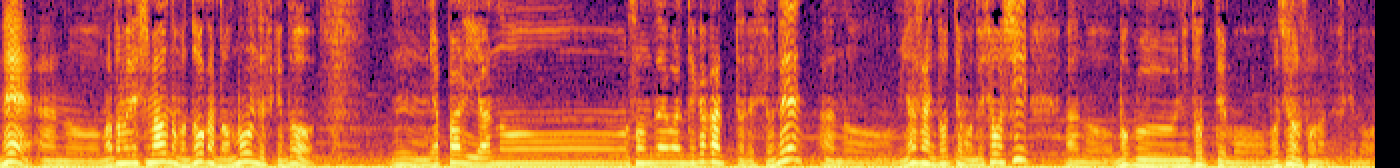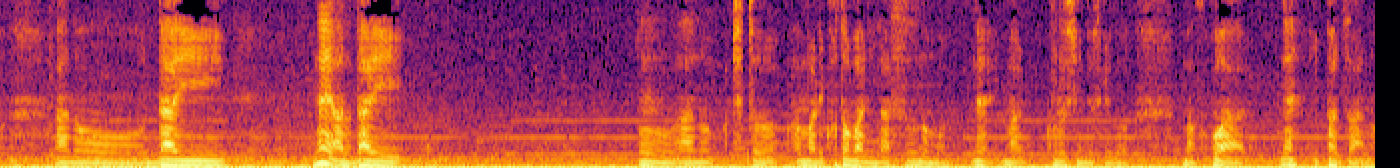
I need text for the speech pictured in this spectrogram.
ねあのまとめてしまうのもどうかと思うんですけどうん、やっぱりあのー、存在はでかかったですよね。あのー、皆さんにとってもでしょうし、あのー、僕にとってももちろんそうなんですけど、あの大、ね、あの大、うん、あの、ちょっとあんまり言葉に出すのもね、まあ苦しいんですけど、まあここはね、一発あの、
